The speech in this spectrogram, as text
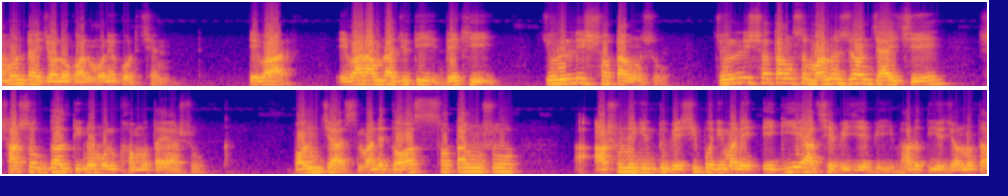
এমনটাই জনগণ মনে করছেন। এবার এবার আমরা যদি দেখি চল্লিশ শতাংশ চল্লিশ শতাংশ মানুষজন চাইছে শাসক দল তৃণমূল ক্ষমতায় আসুক। পঞ্চাশ মানে দশ শতাংশ আসনে কিন্তু বেশি পরিমাণে এগিয়ে আছে বিজেপি, ভারতীয় জনতা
